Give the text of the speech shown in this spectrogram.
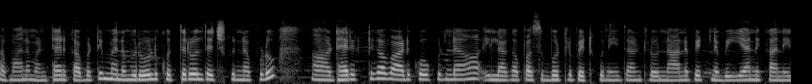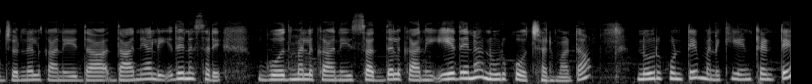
సమానం అంటారు కాబట్టి మనం రోలు కొత్త రోలు తెచ్చుకున్నప్పుడు డైరెక్ట్గా వాడుకోకుండా ఇలాగ పసుబొట్లు పెట్టుకుని దాంట్లో నానబెట్టిన బియ్యాన్ని కానీ జొన్నలు కానీ దా ధాన్యాలు ఏదైనా సరే గోధుమలు కానీ సద్దలు కానీ ఏదైనా నూరుకోవచ్చు అనమాట నూరుకుంటే మనకి ఏంటంటే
